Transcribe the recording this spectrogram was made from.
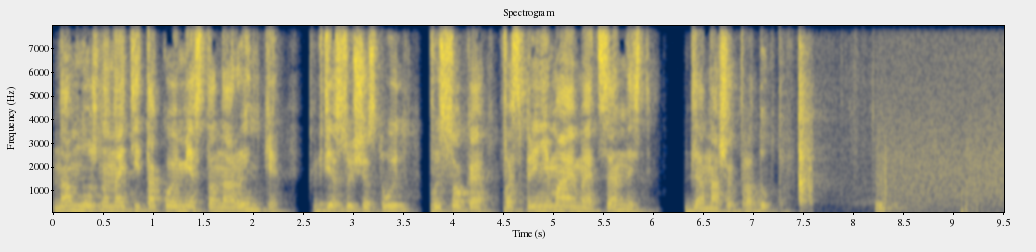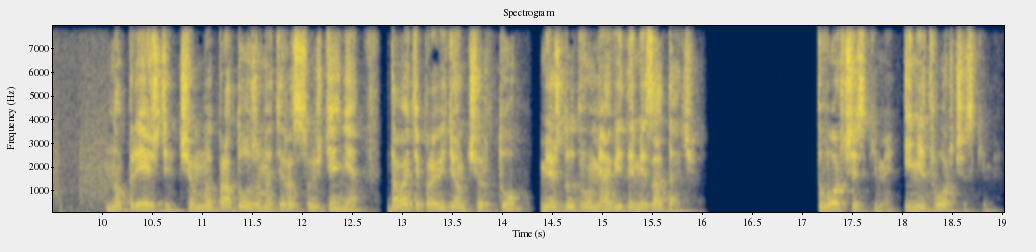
нам нужно найти такое место на рынке, где существует высокая воспринимаемая ценность для наших продуктов. Но прежде, чем мы продолжим эти рассуждения, давайте проведем черту между двумя видами задач – творческими и нетворческими.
